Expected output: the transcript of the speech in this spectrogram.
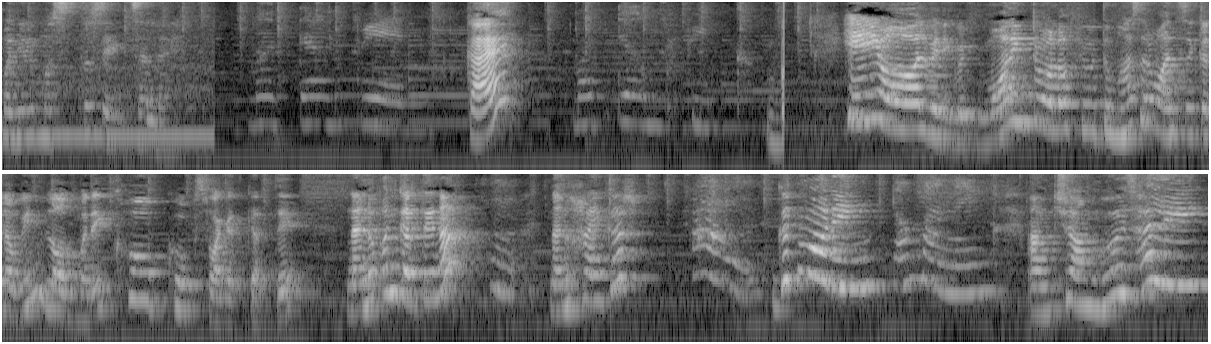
पनीर मस्त सेट झालाय. काय? हे all very good morning to all of you तुम्हा सर्वांचे एका नवीन ब्लॉगमध्ये खूप खूप स्वागत करते. नानू पण करते ना? नानू हाय कर. गुड मॉर्निंग आमची आंघोळ झाली.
